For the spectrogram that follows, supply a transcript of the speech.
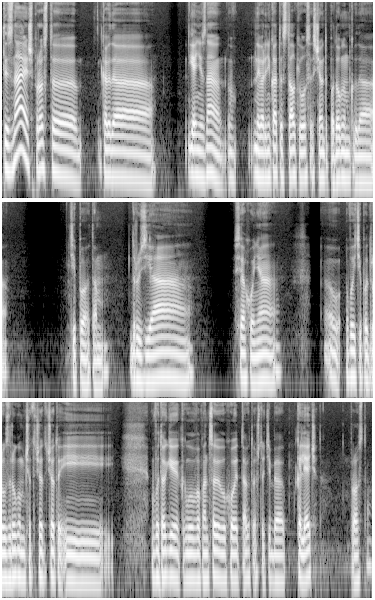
Ты знаешь, просто когда... Я не знаю, наверняка ты сталкивался с чем-то подобным, когда типа там друзья, вся хуйня, э, вы типа друг с другом что-то, что-то, что-то, и в итоге как бы в конце выходит так, то, что тебя калечат просто.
